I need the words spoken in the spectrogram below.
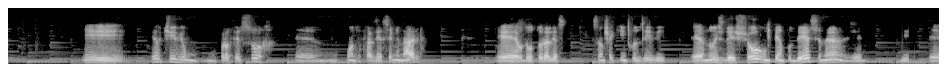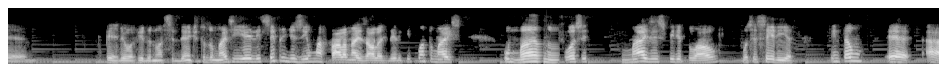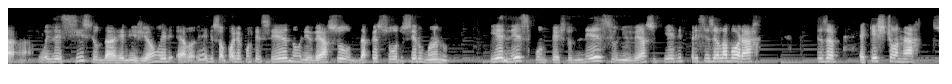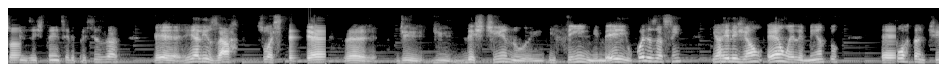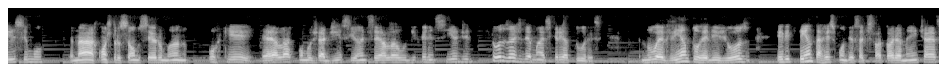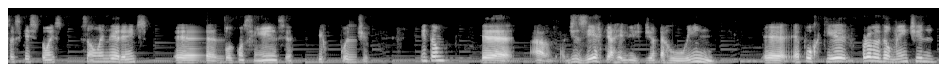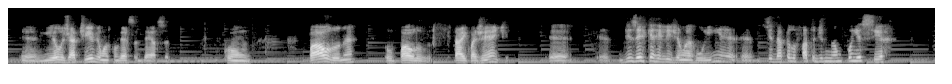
e eu tive um, professor, é, quando fazia seminário, é, o doutor Alessandro, que inclusive é, nos deixou um tempo desse, né? Ele é, perdeu a vida num acidente e tudo mais, e ele sempre dizia uma fala nas aulas dele que quanto mais humano fosse, mais espiritual você seria. Então, é, a, o exercício da religião ele, ela, ele só pode acontecer no universo da pessoa, do ser humano. E é nesse contexto, nesse universo, que ele precisa elaborar, precisa é, questionar sua existência, ele precisa é, realizar suas teses é, de, de, destino e, e, fim e meio, coisas assim. E a religião é um elemento é, importantíssimo na construção do ser humano, porque ela, como já disse antes, ela o diferencia de todas as demais criaturas. No evento religioso, ele tenta responder satisfatoriamente a essas questões que são inerentes é, à sua consciência e coisa do tipo. Então, é, a, dizer que a religião é ruim é, é porque provavelmente, é, e eu já tive uma conversa dessa com Paulo, né? O Paulo que está aí com a gente, é, é, dizer que a religião é ruim é, é se dá pelo fato de não conhecer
